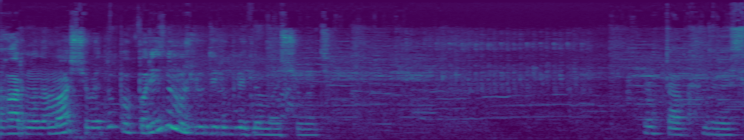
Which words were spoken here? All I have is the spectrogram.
гарно намащувати. Ну, по- по-різному ж люди люблять намащувати. Ось так, дивись.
